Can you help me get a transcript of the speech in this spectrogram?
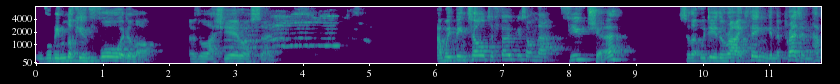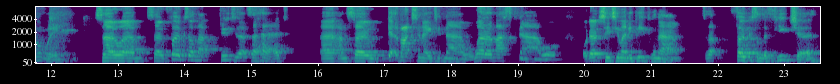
We've all been looking forward a lot over the last year or so. And we've been told to focus on that future so that we do the right thing in the present, haven't we? So, um, so focus on that future that's ahead. Uh, and so get vaccinated now, or wear a mask now, or, or don't see too many people now. So that focus on the future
